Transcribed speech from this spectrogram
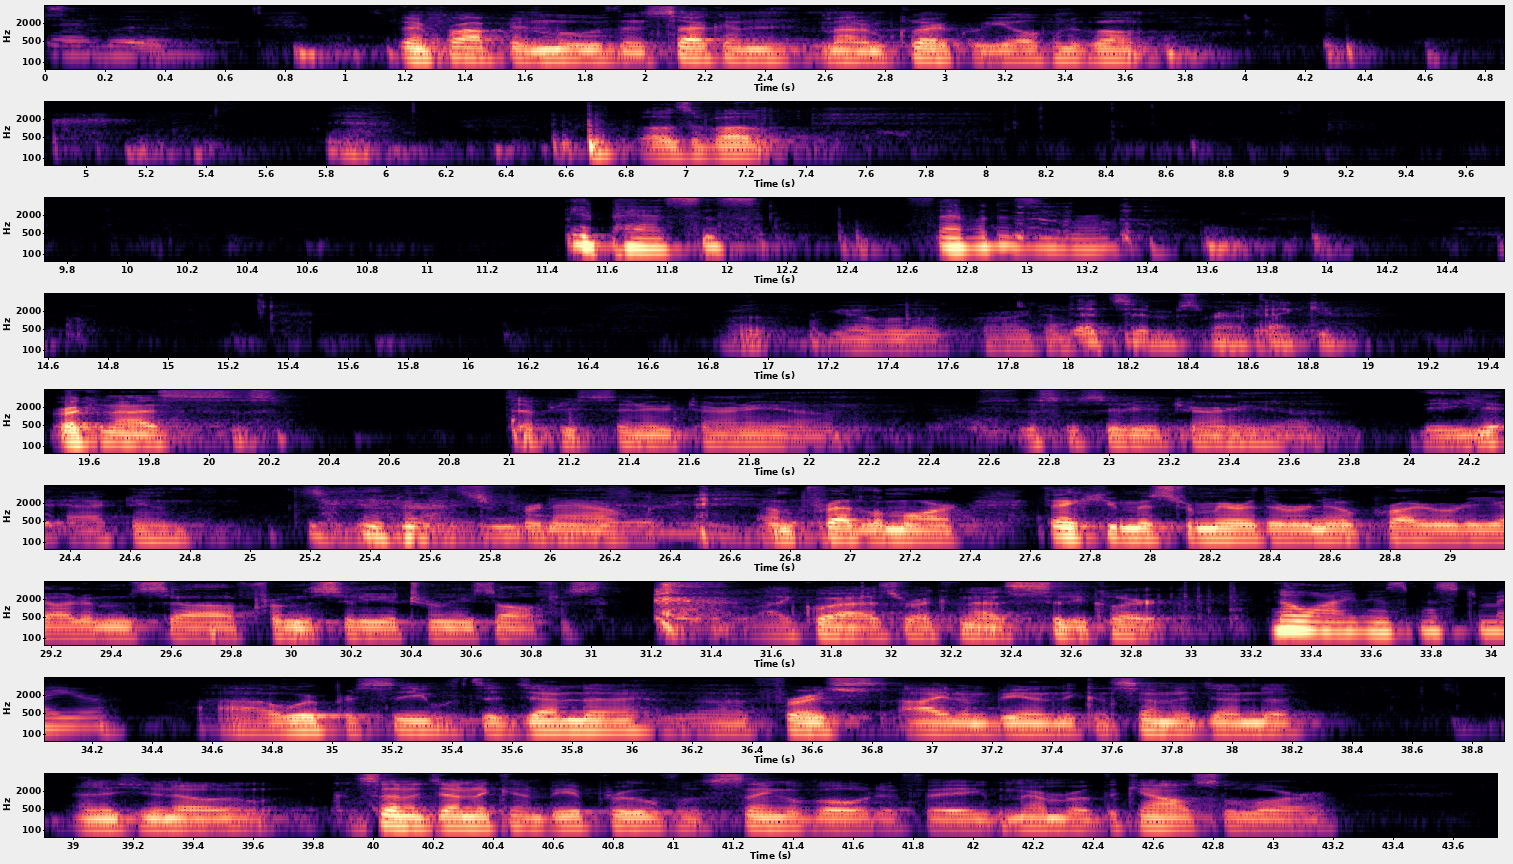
It's been properly moved and second. Madam Clerk, will you open the vote? Close the vote. It passes seven to zero. You have a prior item? That's it, Mr. Mayor, thank you. Recognize Deputy City Attorney, uh, Assistant City Attorney, uh, the Yeah. acting city attorney. That's for now. I'm Fred Lamar. Thank you, Mr. Mayor. There are no priority items uh, from the city attorney's office. Likewise, recognize City Clerk. No items, Mr. Mayor. Uh, We'll proceed with the agenda, uh, first item being the consent agenda. And as you know, consent agenda can be approved with a single vote if a member of the council or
